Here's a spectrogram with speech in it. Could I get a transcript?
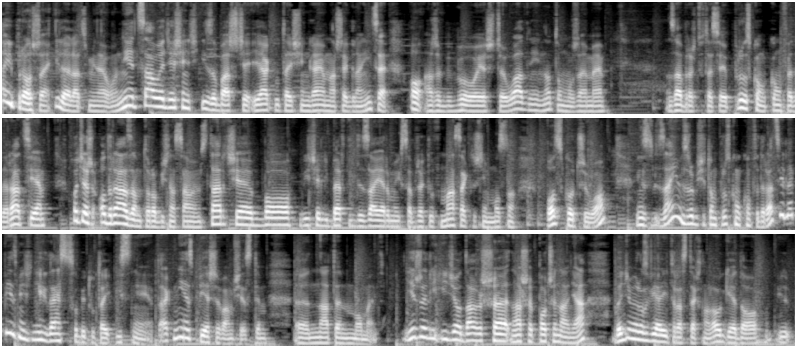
No i proszę, ile lat minęło? Niecałe 10 i zobaczcie jak tutaj sięgają nasze granice. O, a żeby było jeszcze ładniej, no to możemy zabrać tutaj sobie pruską konfederację. Chociaż odradzam to robić na samym starcie, bo widzicie Liberty Desire moich subjektów masakrycznie mocno podskoczyło. Więc zanim zrobicie tą pruską konfederację, lepiej jest mieć niech Gdańsk sobie tutaj istnieje. Tak, nie spieszy wam się z tym e, na ten moment. Jeżeli idzie o dalsze nasze poczynania, będziemy rozwijali teraz technologię do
